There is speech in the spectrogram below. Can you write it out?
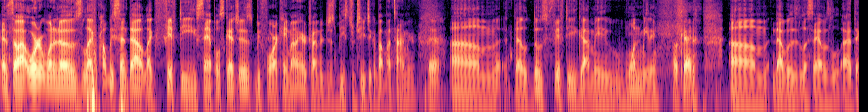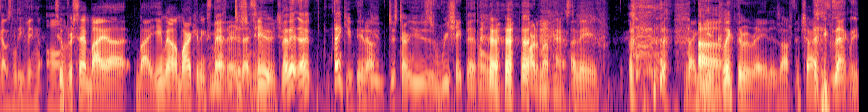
And so I ordered one of those, like probably sent out like 50 sample sketches before I came out here, trying to just be strategic about my time here. Yeah. Um, tho- those 50 got me one meeting. Okay. um, that was, let's say I was, I think I was leaving on. Two percent by uh by email marketing standards. That's yeah. huge. That is- that- thank you. You know? you just turn, you just reshape that whole part of my past. I mean, like Uh, your click through rate is off the charts. exactly.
